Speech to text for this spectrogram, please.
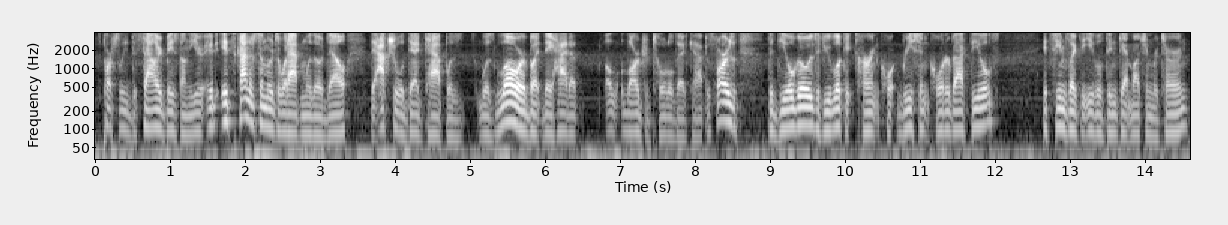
it's partially the salary based on the year. It, it's kind of similar to what happened with Odell. The actual dead cap was was lower, but they had a, a larger total dead cap. As far as the deal goes, if you look at current recent quarterback deals, it seems like the Eagles didn't get much in return,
